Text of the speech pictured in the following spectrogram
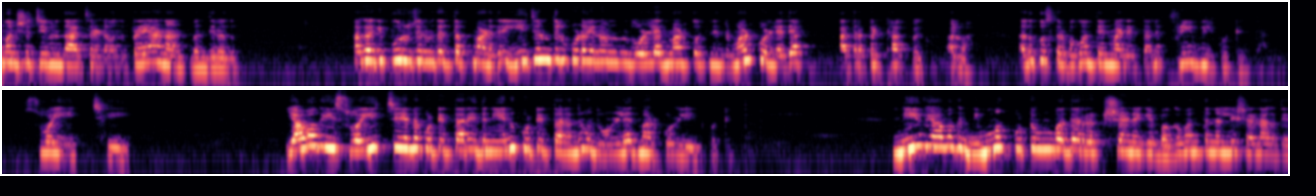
ಮನುಷ್ಯ ಜೀವನದ ಆಚರಣೆ, ಒಂದು ಪ್ರಯಾಣ ಅಂತ ಬಂದಿರೋದು. ಹಾಗಾಗಿ ಪೂರ್ವ ಜನ್ಮದಲ್ಲಿ ತಪ್ಪು ಮಾಡಿದ್ರೆ ಈ ಜನ್ಮದಲ್ಲಿ ಕೂಡ ಏನೋ ಒಂದು ಒಳ್ಳೇದು ಮಾಡ್ಕೋತೀನಿ ಅಂದ್ರೆ ಮಾಡ್ಕೊಳ್ಳಿ, ಅದ್ಯಾಕೆ ಆ ಥರ ಕಟ್ ಹಾಕಬೇಕು, ಅಲ್ವಾ? ಅದಕ್ಕೋಸ್ಕರ ಭಗವಂತ ಏನು ಮಾಡಿರ್ತಾನೆ ಫ್ರೀ ವಿಲ್ ಕೊಟ್ಟಿರ್ತಾನೆ. ಸ್ವ ಇಚ್ಛೆ ಯಾವಾಗ ಈ ಸ್ವ ಇಚ್ಛೆಯನ್ನ ಕೊಟ್ಟಿರ್ತಾರೆ, ಇದನ್ನ ಏನು ಕೊಟ್ಟಿರ್ತಾರೆ ಅಂದ್ರೆ ಒಂದು ಒಳ್ಳೇದು ಮಾಡ್ಕೊಳ್ಳಿ ಅಂತ ಕೊಟ್ಟಿರ್ತಾರೆ ನೀವು ಯಾವಾಗ ನಿಮ್ಮ ಕುಟುಂಬದ ರಕ್ಷಣೆಗೆ ಭಗವಂತನಲ್ಲಿ ಶರಣಾಗುತ್ತೆ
